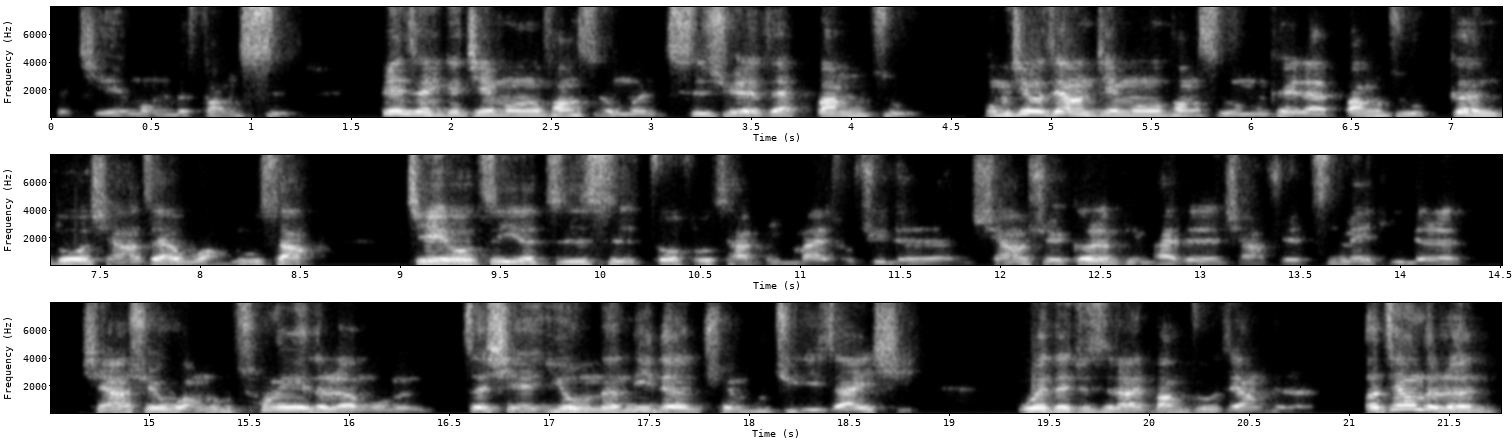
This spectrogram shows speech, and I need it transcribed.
一个结盟的方式，变成一个结盟的方式，我们持续的在帮助，我们就有这样结盟的方式，我们可以来帮助更多想要在网络上。借由自己的知识做出产品卖出去的人，想要学个人品牌的人，想要学自媒体的人，想要学网络创业的人，我们这些有能力的人全部聚集在一起，为的就是来帮助这样的人。而这样的人，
